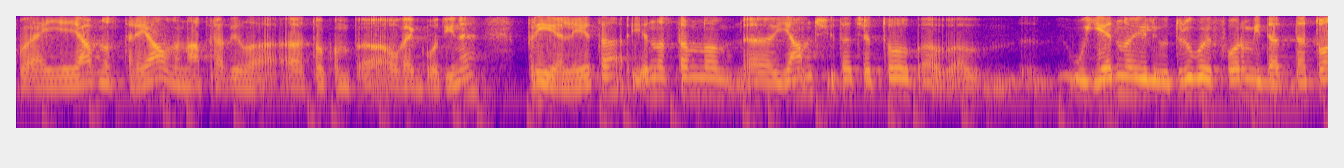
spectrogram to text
koja je javnost realno napravila a, tokom a, ove godine, prije leta, jednostavno a, jamči da će to u jednoj ili u drugoj formi da, da to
